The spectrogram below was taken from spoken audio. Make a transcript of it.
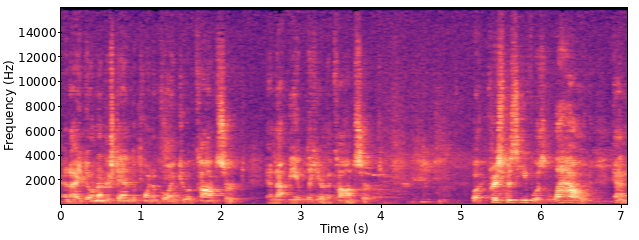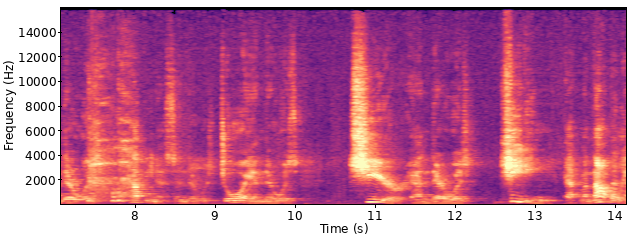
And I don't understand the point of going to a concert and not be able to hear the concert. But Christmas Eve was loud, and there was happiness, and there was joy, and there was cheer, and there was cheating at Monopoly.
